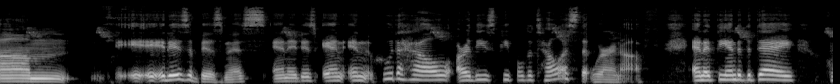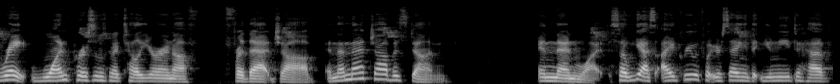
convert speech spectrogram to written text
um it, is a business and it is and and who the hell are these people to tell us that we're enough? And at the end of the day great one person's going to tell you're enough for that job and then that job is done. And then what? So yes i agree with what you're saying that you need to have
